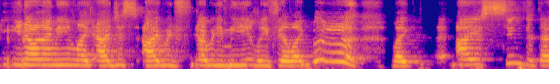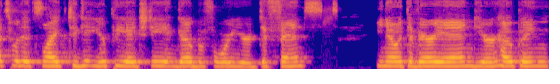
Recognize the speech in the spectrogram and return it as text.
You know what I mean? Like I just I would I would immediately feel like Ugh! like I assume that that's what it's like to get your PhD and go before your defense. You know, at the very end, you're hoping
